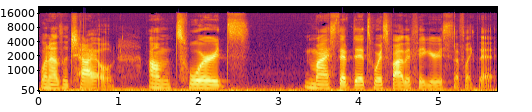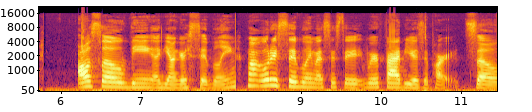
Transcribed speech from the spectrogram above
when I was a child um, towards my stepdad, towards father figures, stuff like that also being a younger sibling. My older sibling my sister we're five years apart. So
